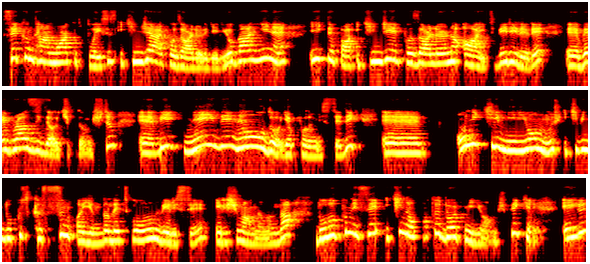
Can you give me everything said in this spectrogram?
second hand marketplaces, ikinci el pazarları geliyor. Ben yine ilk defa ikinci el pazarlarına ait verileri e, Webrazi'de açıklamıştım. E, bir neydi, ne oldu yapalım istedik. E, 12 milyonmuş 2009 Kasım ayında Let's Go'nun verisi erişim anlamında. Dolap'ın ise 2.4 milyonmuş. Peki Eylül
